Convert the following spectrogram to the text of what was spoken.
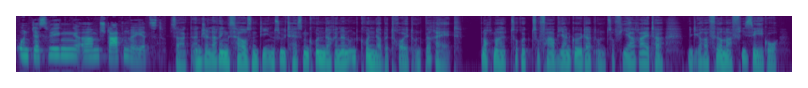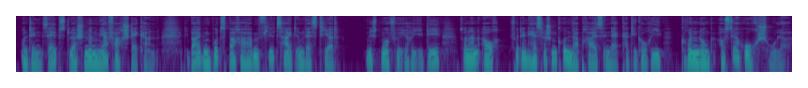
Und deswegen ähm, starten wir jetzt. Sagt Angela Ringshausen, die in Südhessen Gründerinnen und Gründer betreut und berät. Nochmal zurück zu Fabian Gödert und Sophia Reiter mit ihrer Firma Fisego und den selbstlöschenden Mehrfachsteckern. Die beiden Butzbacher haben viel Zeit investiert, nicht nur für ihre Idee, sondern auch für den Hessischen Gründerpreis in der Kategorie Gründung aus der Hochschule.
